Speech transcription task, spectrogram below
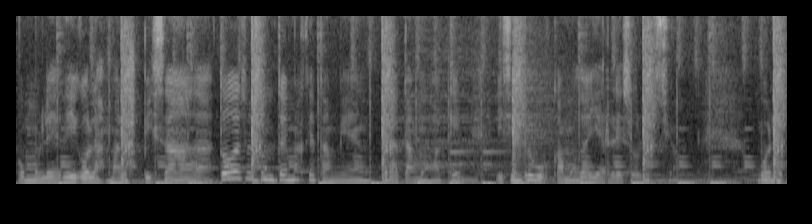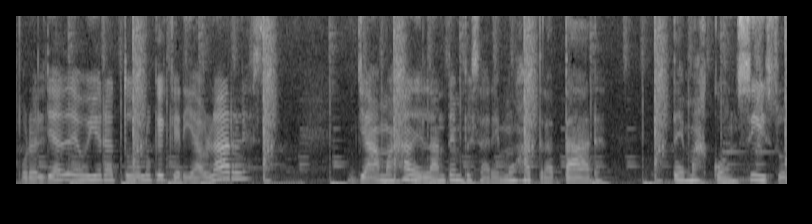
como les digo, las malas pisadas. Todos esos son temas que también tratamos aquí y siempre buscamos hallarle solución. Bueno, por el día de hoy era todo lo que quería hablarles. Ya más adelante empezaremos a tratar temas concisos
